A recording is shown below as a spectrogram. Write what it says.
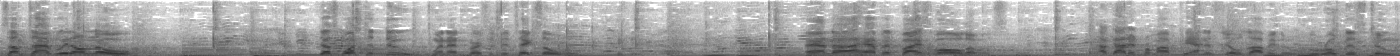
Sometimes we don't know just what to do when adversity takes over. And uh, I have advice for all of us. I got it from our pianist, Joe Zawinul, who wrote this tune.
